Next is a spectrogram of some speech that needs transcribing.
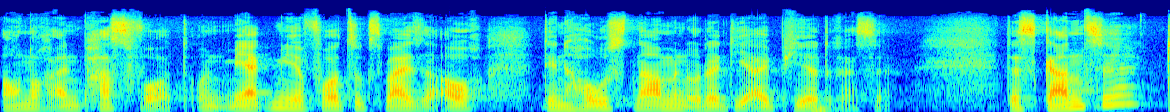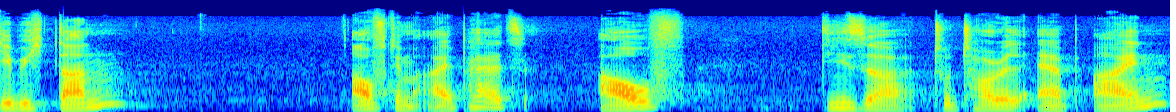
auch noch ein Passwort und merke mir vorzugsweise auch den Hostnamen oder die IP-Adresse. Das Ganze gebe ich dann auf dem iPad auf dieser Tutorial-App ein.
